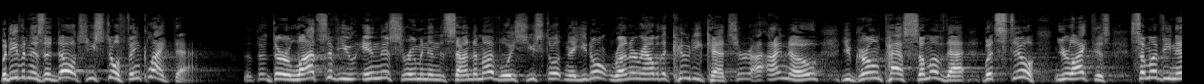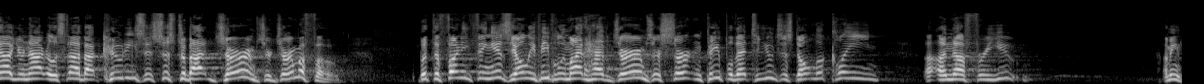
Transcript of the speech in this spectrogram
But even as adults, you still think like that. There are lots of you in this room and in the sound of my voice. You still, now you don't run around with a cootie catcher. I, I, know you've grown past some of that, but still you're like this. Some of you now, you're not it's not about cooties. It's just about germs. You're germaphobe. But the funny thing is the only people who might have germs are certain people that to you just don't look clean uh, enough for you. I mean,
